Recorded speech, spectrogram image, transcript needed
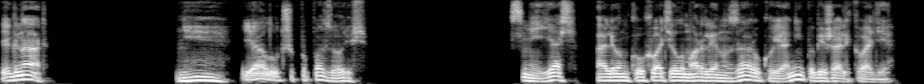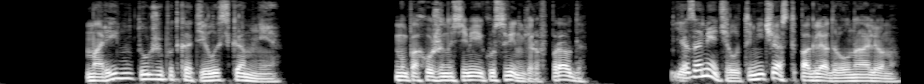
«Игнат!» «Не, я лучше попозорюсь». Смеясь, Аленка ухватила Марлена за руку, и они побежали к воде. Марина тут же подкатилась ко мне. «Ну, похоже на семейку свингеров, правда?» «Я заметил, ты нечасто поглядывал на Алену».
